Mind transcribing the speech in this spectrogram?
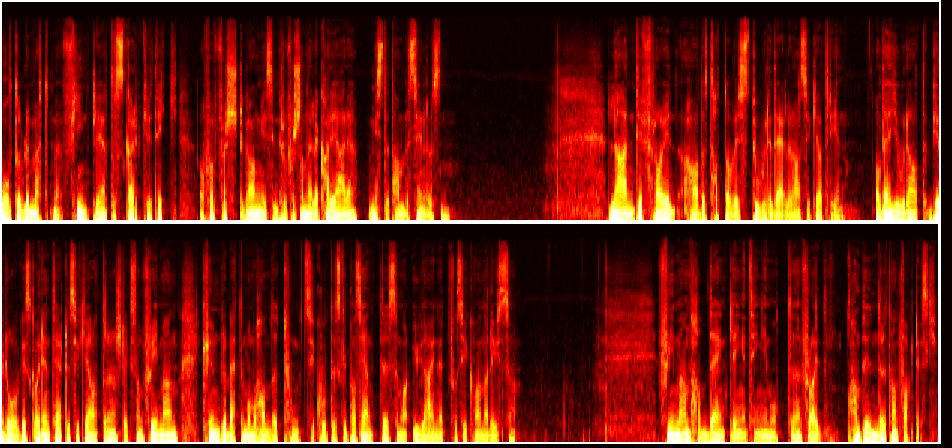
Walter ble møtt med fiendtlighet og skarp kritikk, og for første gang i sin profesjonelle karriere mistet han besinnelsen. Læren til Freud hadde tatt over store deler av psykiatrien og det gjorde at biologisk orienterte psykiatere, slik som Freeman, kun ble bedt om å behandle tungt psykotiske pasienter som var uegnet for psykoanalyse. Freeman hadde egentlig ingenting imot eh, Freud, han beundret han faktisk.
